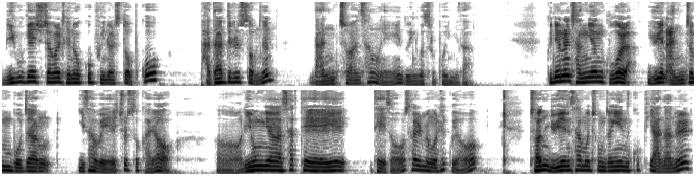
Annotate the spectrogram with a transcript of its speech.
미국의 주장을 대놓고 부인할 수도 없고 받아들일 수 없는 난처한 상황에 놓인 것으로 보입니다. 그녀는 작년 9월 유엔 안전보장 이사회에 출석하여 어, 리옹야 사태에 대해서 설명을 했고요. 전 유엔 사무총장인 코피 아난을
